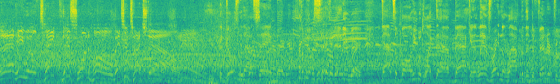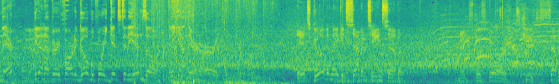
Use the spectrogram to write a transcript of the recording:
And he will take this one home. It's a touchdown. It goes without saying, but I'm going to say it anyway. That's a ball he would like to have back, and it lands right in the lap of the defender from there. He doesn't have very far to go before he gets to the end zone, and he got there in a hurry. It's good to make it 17-7. Makes the score Chiefs 17.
